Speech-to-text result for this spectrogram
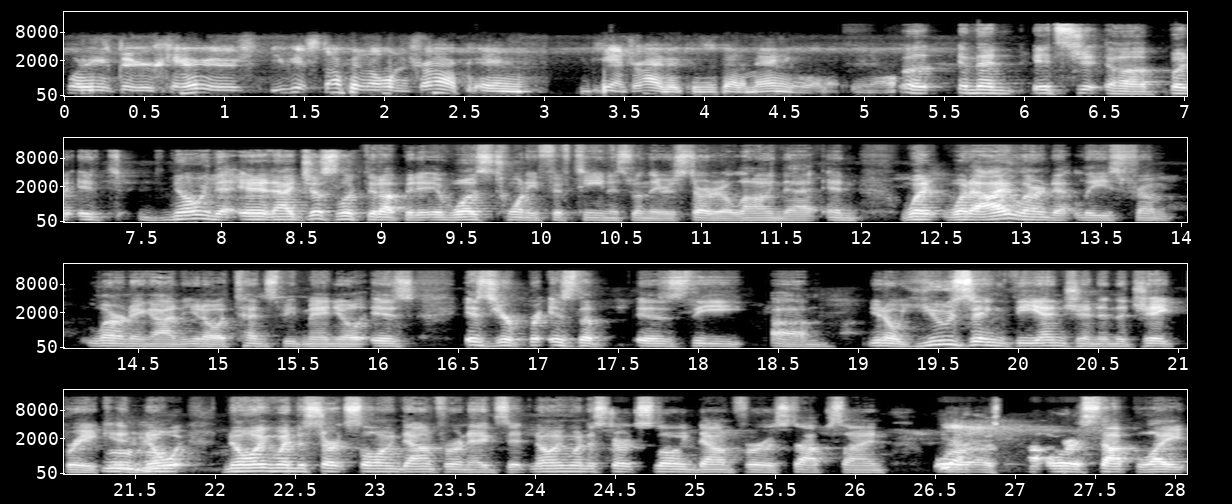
one of these bigger carriers, you get stuck in an old truck and you can't drive it because it's got a manual in it, you know. Uh, and then it's, uh, but it's knowing that, and I just looked it up. It, it was 2015 is when they started allowing that. And what what I learned at least from learning on you know a 10 speed manual is is your is the is the um you know using the engine in the jake brake mm-hmm. and know, knowing when to start slowing down for an exit knowing when to start slowing down for a stop sign or yeah. a, or a stop light,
